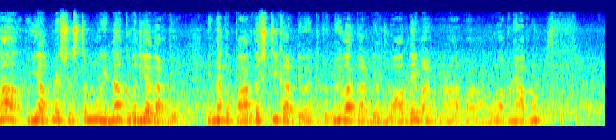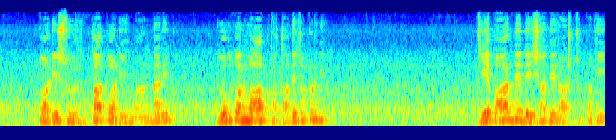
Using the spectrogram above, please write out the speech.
ਹਾਂ, ਤੁਸੀਂ ਆਪਣੇ ਸਿਸਟਮ ਨੂੰ ਇੰਨਾ ਕੁ ਵਧੀਆ ਕਰ ਦਿਓ, ਇੰਨਾ ਕੁ ਪਾਰਦਰਸ਼ੀ ਕਰ ਦਿਓ, ਇੱਕ ਜ਼ਿੰਮੇਵਾਰ ਕਰ ਦਿਓ, ਜਵਾਬਦੇਹ ਬਣ- ਬਣਾ ਬਣਾਓ ਆਪਣੇ ਆਪ ਨੂੰ। ਤੁਹਾਡੀ ਸੁਰਤਾ, ਤੁਹਾਡੀ ਇਮਾਨਦਾਰੀ, ਲੋਕ ਤੁਹਾਨੂੰ ਆਪ ਹੱਥਾਂ ਦੇ ਚੁੱਕਣਗੇ। ਜੇ ਬਾਹਰ ਦੇ ਦੇਸ਼ਾਂ ਦੇ ਰਾਸ਼ਟਰਪਤੀ,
